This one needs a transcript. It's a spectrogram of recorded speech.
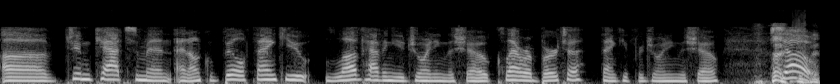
uh, Jim Katzman, and Uncle Bill. Thank you. Love having you joining the show. Clara Berta, thank you for joining the show. So,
